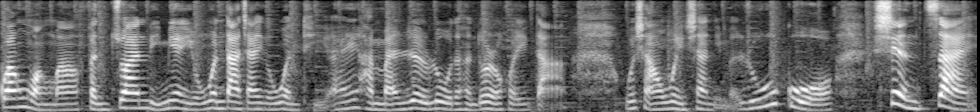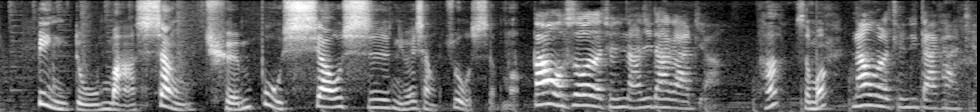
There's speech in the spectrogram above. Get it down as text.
官网吗粉砖里面有问大家一个问题，哎，还蛮热络的，很多人回答。我想要问一下你们，如果现在病毒马上全部消失，你会想做什么？把我所有的钱拿去打卡奖，啊？什么？拿我的钱去打卡夹，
